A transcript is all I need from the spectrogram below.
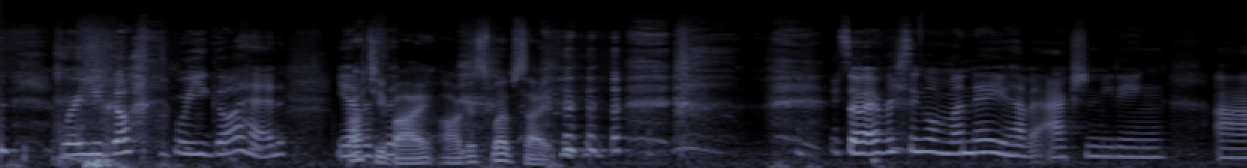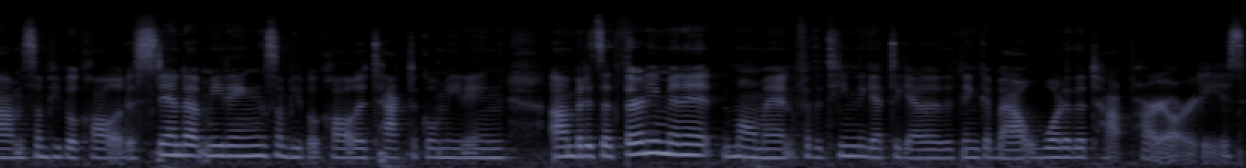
where you go where you go ahead. You Brought to you by August website. so every single Monday you have an action meeting. Um, some people call it a stand-up meeting. Some people call it a tactical meeting. Um, but it's a 30-minute moment for the team to get together to think about what are the top priorities.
